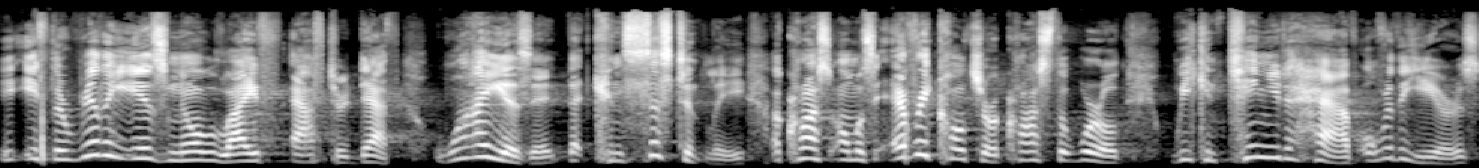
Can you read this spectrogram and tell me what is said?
If there really is no life after death, why is it that consistently, across almost every culture across the world, we continue to have, over the years,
